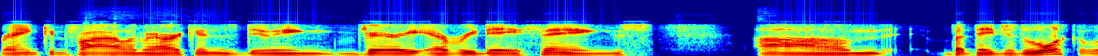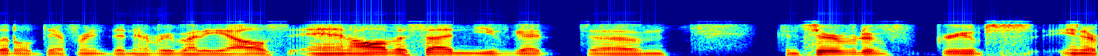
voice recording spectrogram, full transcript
rank and file Americans doing very everyday things, um, but they just look a little different than everybody else. And all of a sudden, you've got um, conservative groups in a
